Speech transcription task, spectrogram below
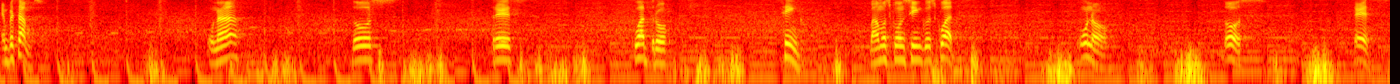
Empezamos. Una, dos, tres, cuatro, cinco. Vamos con cinco squats. Uno, dos, tres,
